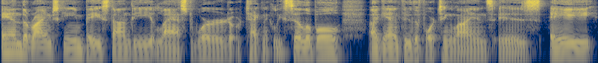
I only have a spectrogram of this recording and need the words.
And the rhyme scheme based on the last word or technically syllable, again, through the 14 lines is A,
